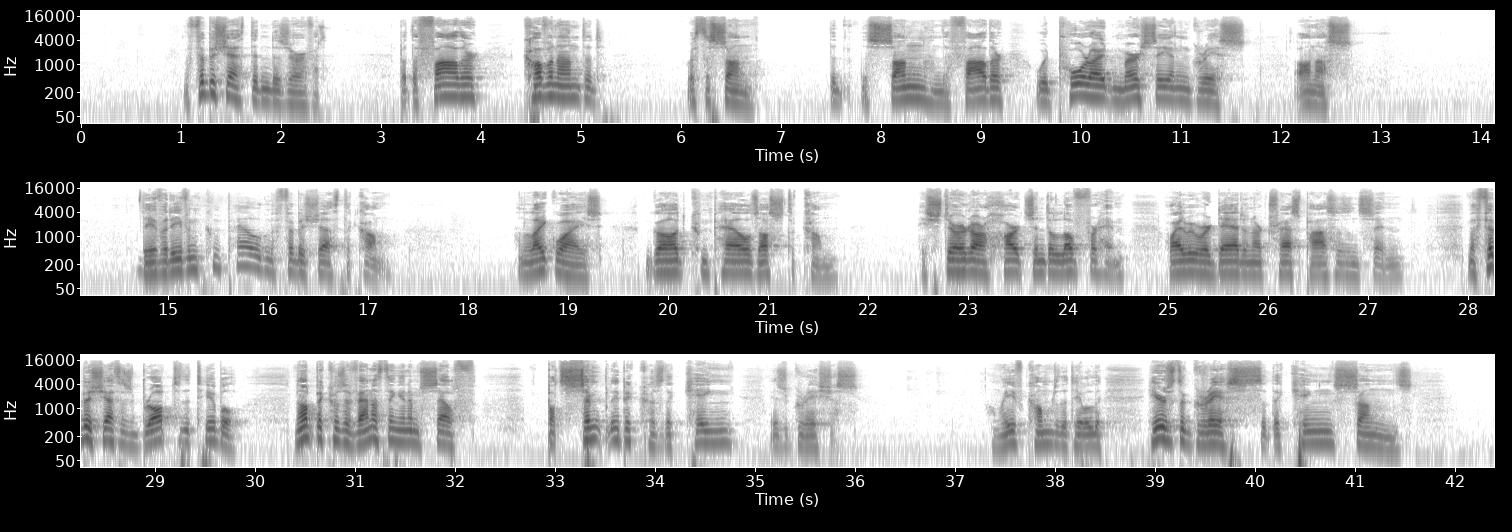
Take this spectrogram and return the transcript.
Mephibosheth didn't deserve it. But the Father covenanted with the Son. The, the Son and the Father would pour out mercy and grace on us. David even compelled Mephibosheth to come. And likewise, God compels us to come. He stirred our hearts into love for Him while we were dead in our trespasses and sins. Mephibosheth is brought to the table not because of anything in himself, but simply because the king is gracious. And we've come to the table. Here's the grace that the king's sons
